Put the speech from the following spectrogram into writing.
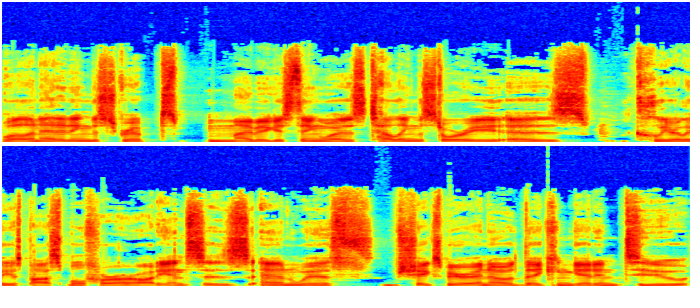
Well, in editing the script, my biggest thing was telling the story as clearly as possible for our audiences. And with Shakespeare, I know they can get into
